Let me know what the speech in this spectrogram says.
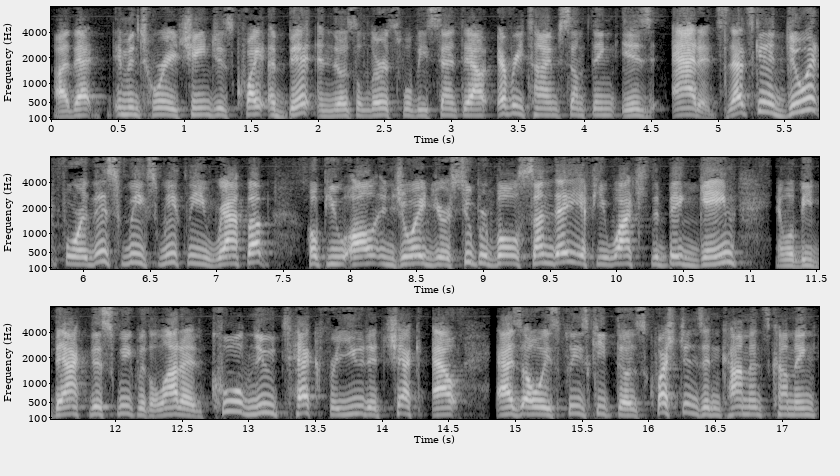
uh, that inventory changes quite a bit, and those alerts will be sent out every time something is added. So that's going to do it for this week's weekly wrap up. Hope you all enjoyed your Super Bowl Sunday if you watched the big game. And we'll be back this week with a lot of cool new tech for you to check out. As always, please keep those questions and comments coming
